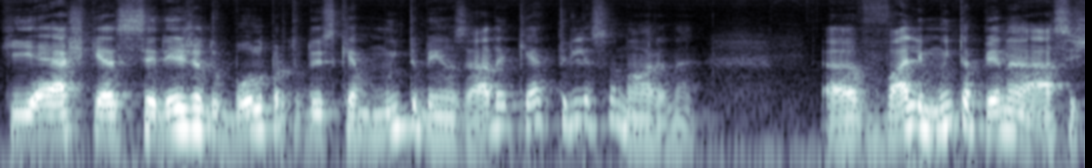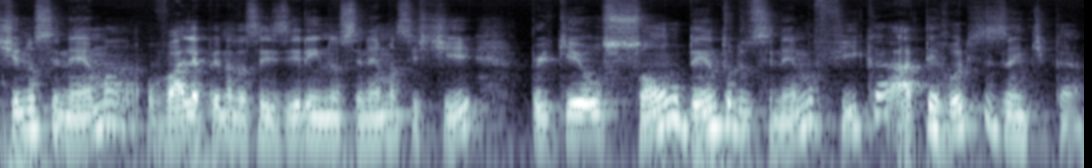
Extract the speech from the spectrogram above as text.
que é, acho que é a cereja do bolo para tudo isso que é muito bem usada, que é a trilha sonora, né? Ah, vale muito a pena assistir no cinema, vale a pena vocês irem no cinema assistir, porque o som dentro do cinema fica aterrorizante, cara.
